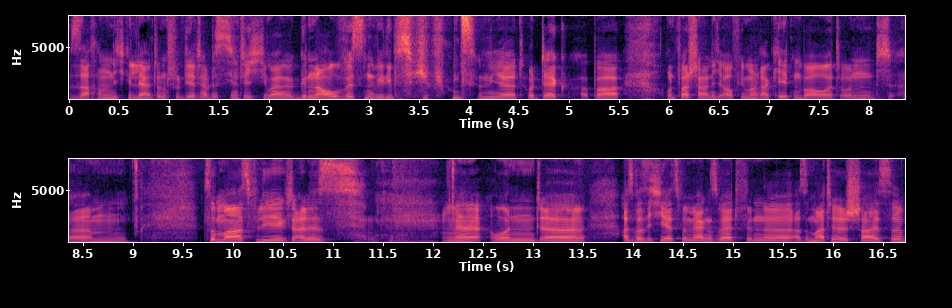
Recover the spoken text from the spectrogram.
Sachen nicht gelernt und studiert habe, dass sie natürlich immer genau wissen, wie die Psyche funktioniert und der Körper und wahrscheinlich auch, wie man Raketen baut und ähm, zum Mars fliegt, alles. Ne? Und äh, also was ich hier jetzt bemerkenswert finde, also Mathe ist scheiße,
